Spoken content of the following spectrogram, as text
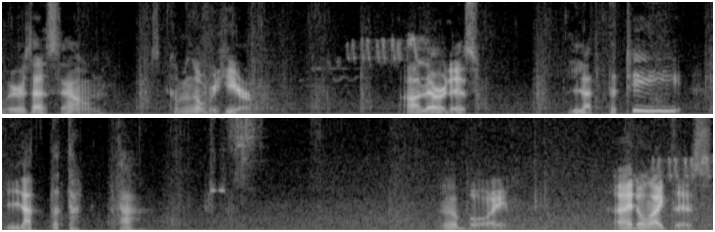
Where's that sound? It's coming over here. Oh, there it is. La ta tee, la ta ta ta. Oh boy. I don't like this.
